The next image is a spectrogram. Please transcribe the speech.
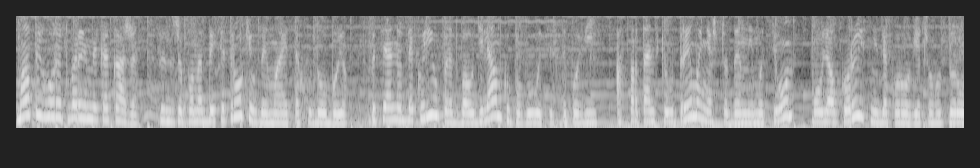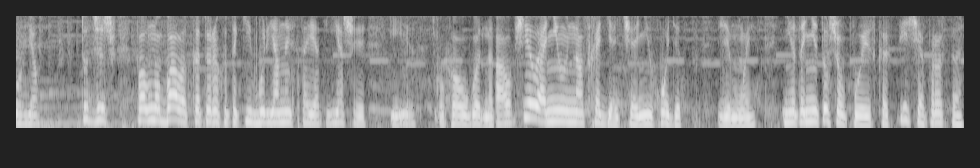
Мати горе тваринника каже, син вже понад 10 років займається худобою. Спеціально для корів придбав ділянку по вулиці Степовій. А спартанське утримання, щоденний моціон, мовляв, корисні для коров'ячого здоров'я. Тут же ж полно балок, в которых вот такие бурьяны стоят, ешь и, и сколько угодно. А вообще они у нас ходячие, они ходят зимой. Нет, это не то, что в поисках пищи, а просто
